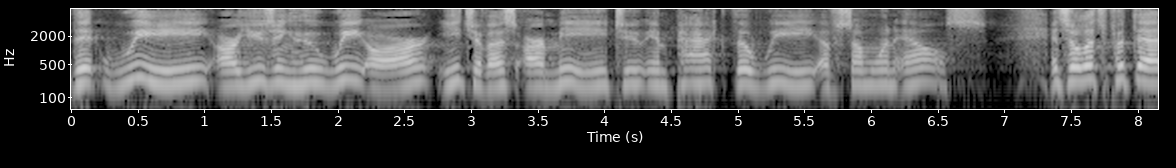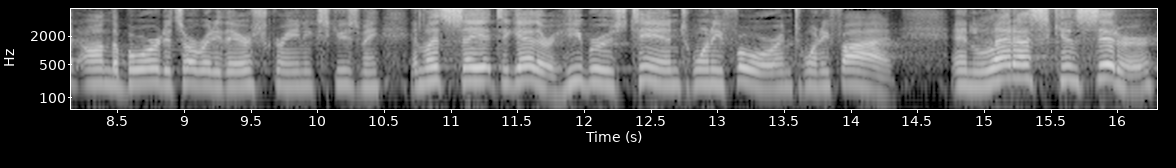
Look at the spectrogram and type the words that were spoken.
That we are using who we are, each of us are me, to impact the we of someone else. And so let's put that on the board. It's already there, screen, excuse me. And let's say it together Hebrews 10 24 and 25. And let us consider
